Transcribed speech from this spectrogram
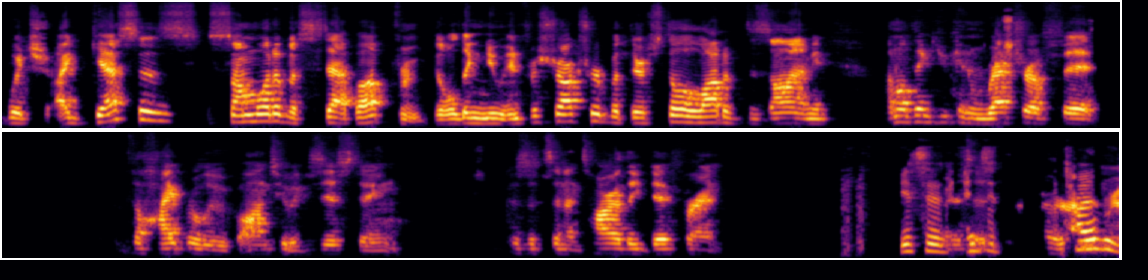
which I guess is somewhat of a step up from building new infrastructure, but there's still a lot of design. I mean, I don't think you can retrofit the Hyperloop onto existing because it's an entirely different. It's a, it's, a, entirely.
